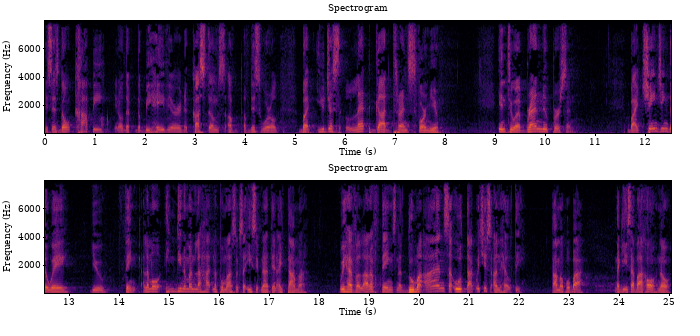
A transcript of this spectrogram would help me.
it says, Don't copy you know, the, the behavior, the customs of, of this world, but you just let God transform you into a brand new person by changing the way you think. Alam mo, hindi naman lahat na pumasok sa isip natin ay tama. We have a lot of things na dumaan sa utak which is unhealthy. Tama po ba? Nag-iisa ba ako? No.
